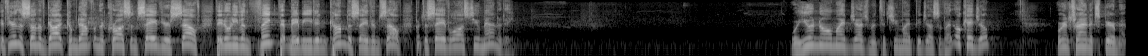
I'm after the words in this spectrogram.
If you're the Son of God, come down from the cross and save yourself. They don't even think that maybe he didn't come to save himself, but to save lost humanity. Will you know my judgment that you might be justified? Okay, Job, we're going to try an experiment.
